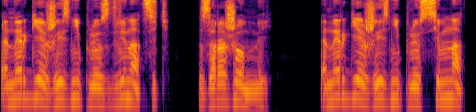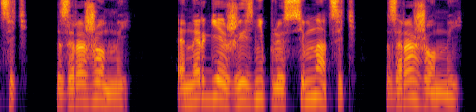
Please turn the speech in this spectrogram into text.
Энергия жизни плюс 12. Зараженный. Энергия жизни плюс 17. Зараженный. Энергия жизни плюс 17. Зараженный.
